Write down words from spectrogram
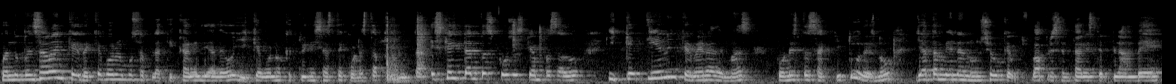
Cuando pensaba en que de qué volvemos a platicar el día de hoy y qué bueno que tú iniciaste con esta pregunta, es que hay tantas cosas que han pasado y que tienen que ver además con estas actitudes, ¿no? Ya también anunció que va a presentar este plan B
